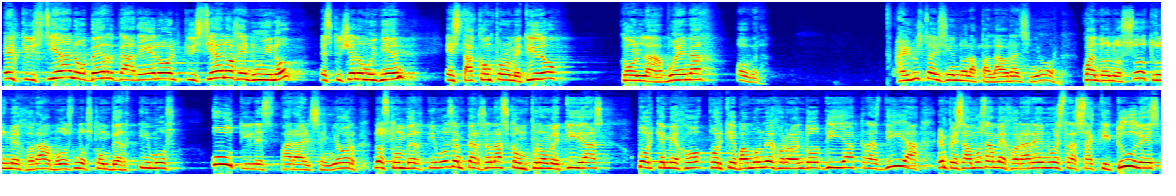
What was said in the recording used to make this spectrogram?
el cristiano verdadero, el cristiano genuino, escúchelo muy bien, está comprometido con la buena obra. Ahí lo está diciendo la palabra del Señor. Cuando nosotros mejoramos, nos convertimos útiles para el Señor, nos convertimos en personas comprometidas porque, mejor, porque vamos mejorando día tras día. Empezamos a mejorar en nuestras actitudes,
